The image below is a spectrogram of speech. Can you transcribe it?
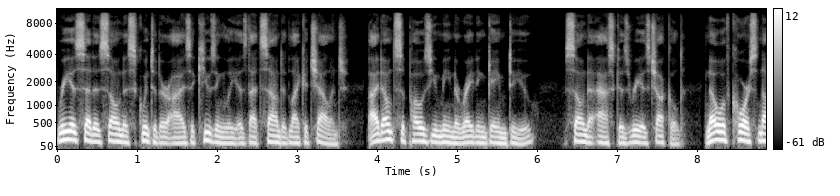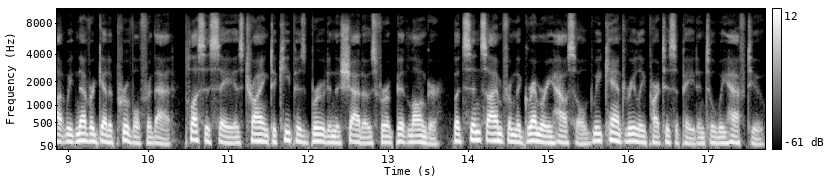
Ria said as Sona squinted her eyes accusingly as that sounded like a challenge. I don't suppose you mean a rating game do you? Sona asked as Rias chuckled. No of course not we'd never get approval for that, plus Issei is trying to keep his brood in the shadows for a bit longer, but since I'm from the Gremory household we can't really participate until we have to.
